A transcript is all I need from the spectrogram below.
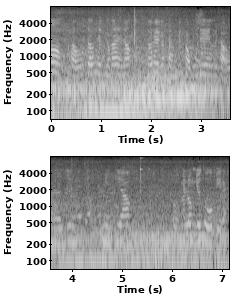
าน้องพี่น้องเขาเต้าเฮ็ดก็ไมาให้เนาะเต้าเฮ็ดก็สั่งเป็นข้าวหมูแดงไปเถาให้เรกินมีเคี้ยวโอ้มันลง YouTube อีกเลย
